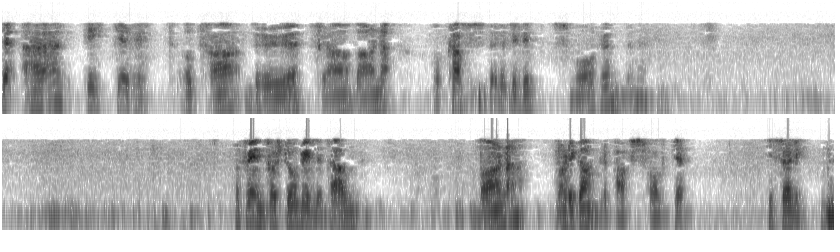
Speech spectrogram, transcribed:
det er ikke rett å ta brødet fra barna og kaste det til de små hundene. Og kvinnen forsto billedtalen. Barna var det gamle paksfolket i israelittene.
